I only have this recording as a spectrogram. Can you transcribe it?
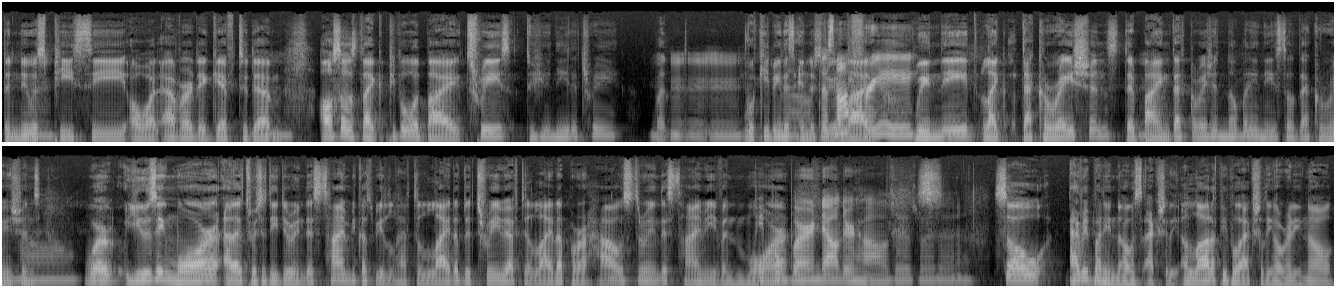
the newest pc or whatever they give to them Mm-hmm. also it's like people would buy trees do you need a tree but we're keeping this No, industry that's not alive. free. We need like decorations. They're buying decorations. Nobody needs those decorations. No. We're using more electricity during this time because we have to light up the tree. We have to light up our house during this time even more. People burn down their houses with it. So everybody knows actually, a lot of people actually already know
